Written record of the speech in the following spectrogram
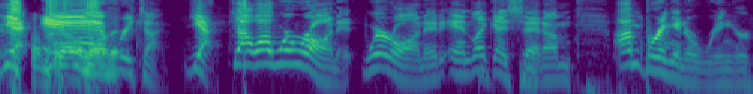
yeah, every time. Yeah, yeah. Well, we're on it. We're on it. And like I said, I'm I'm bringing a ringer.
